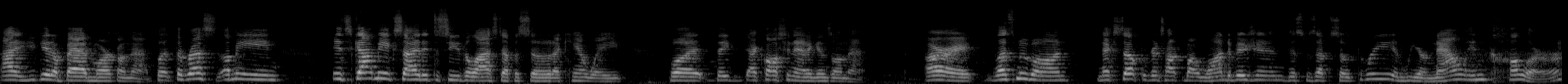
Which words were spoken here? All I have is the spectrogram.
I you get a bad mark on that. But the rest I mean, it's got me excited to see the last episode. I can't wait. But they I call shenanigans on that. All right, let's move on. Next up, we're going to talk about WandaVision. This was episode three, and we are now in color.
